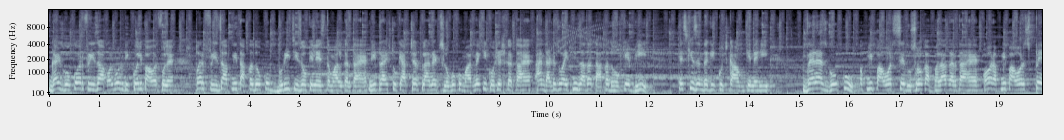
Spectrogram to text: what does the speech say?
guys Goku और फ्रीजा ऑलमोस्ट इक्वली पावरफुल है। पर फ्रीजा अपनी ताकतों को बुरी चीज़ों के लिए इस्तेमाल करता है। He tries to capture planets लोगों को मारने की कोशिश करता है एंड दैट इज़ वाई इतनी ज़्यादा ताकत होके भी इसकी ज़िंदगी कुछ काम की नहीं। वेर एज गोकू अपनी पावर्स से दूसरों का भला करता है और अपनी पावर्स पे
